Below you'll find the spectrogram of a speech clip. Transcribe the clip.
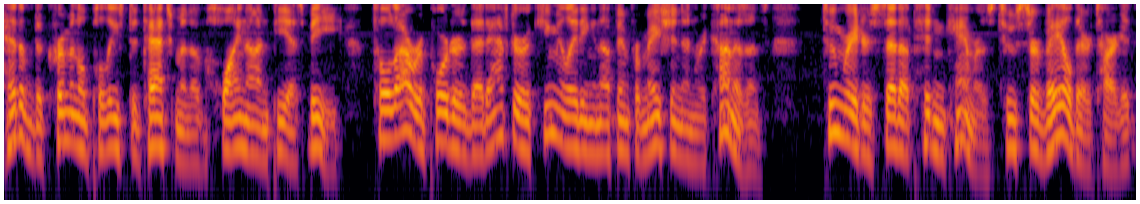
head of the Criminal Police Detachment of Huainan PSB, told our reporter that after accumulating enough information and reconnaissance, Tomb Raiders set up hidden cameras to surveil their target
